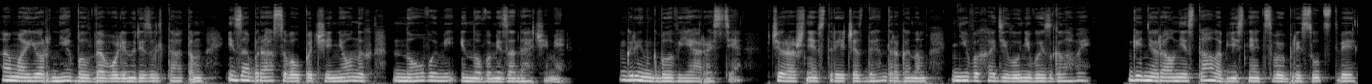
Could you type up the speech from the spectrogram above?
а майор не был доволен результатом и забрасывал подчиненных новыми и новыми задачами. Гринг был в ярости. Вчерашняя встреча с Дендрагоном не выходила у него из головы. Генерал не стал объяснять свое присутствие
